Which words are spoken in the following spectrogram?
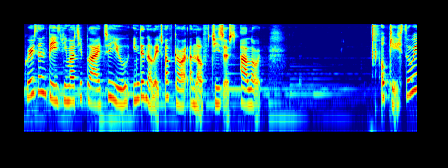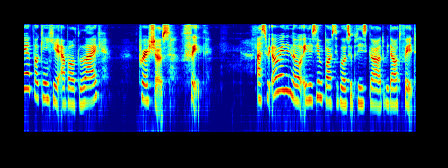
grace and peace be multiplied to you in the knowledge of God and of Jesus our Lord. Okay, so we are talking here about like precious faith. As we already know, it is impossible to please God without faith.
